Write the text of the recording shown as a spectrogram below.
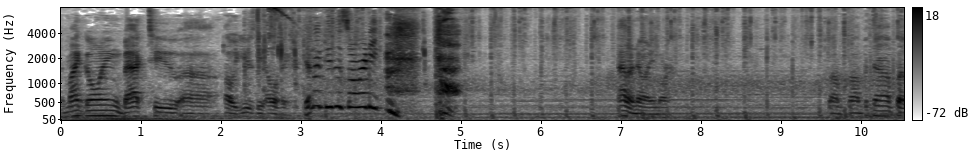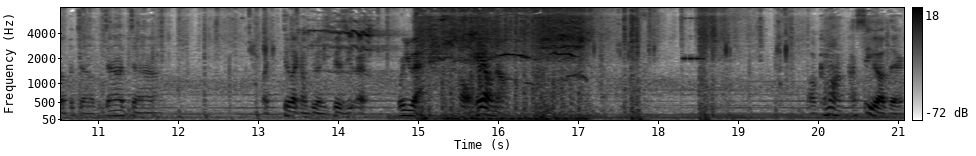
Am I going back to, uh... Oh, use the elevator. Didn't I do this already? I don't know anymore. Bum bum ba dum bum ba dum ba dum dum. Like feel like I'm doing busy. Uh, where you at? Oh hell no! Oh come on! I see you out there.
